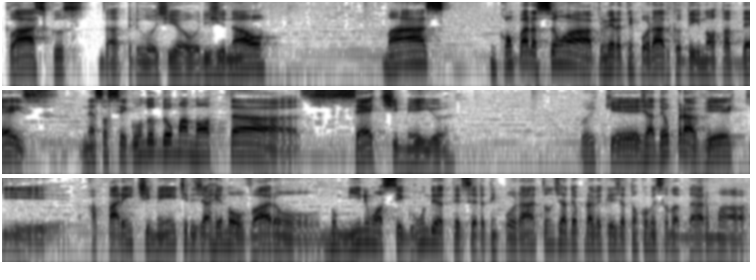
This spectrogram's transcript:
clássicos da trilogia original. Mas em comparação à primeira temporada, que eu dei nota 10, nessa segunda eu dou uma nota 7,5. Porque já deu para ver que aparentemente eles já renovaram no mínimo a segunda e a terceira temporada, então já deu para ver que eles já estão começando a dar uma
